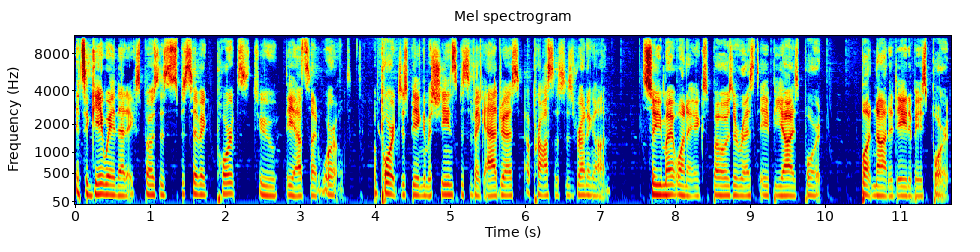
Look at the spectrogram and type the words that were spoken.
It's a gateway that exposes specific ports to the outside world. A port just being a machine specific address a process is running on. So you might want to expose a REST API's port, but not a database port.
